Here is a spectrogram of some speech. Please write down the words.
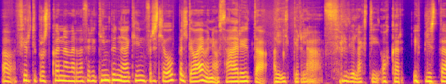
að 40% kunna verða fyrir kynbunni eða kynferðslega óbeldi á efinni og það er auðvitað algjörlega fröðulegt í okkar upplýsta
